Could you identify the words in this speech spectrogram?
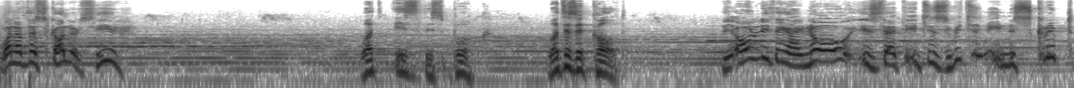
One of the scholars here. What is this book? What is it called? The only thing I know is that it is written in a script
